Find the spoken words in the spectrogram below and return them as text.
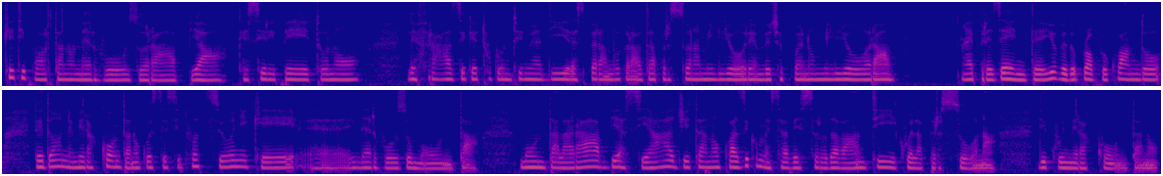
che ti portano nervoso, rabbia, che si ripetono, le frasi che tu continui a dire sperando che l'altra persona migliori, invece poi non migliora. È presente, io vedo proprio quando le donne mi raccontano queste situazioni che eh, il nervoso monta, monta la rabbia, si agitano quasi come se avessero davanti quella persona di cui mi raccontano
